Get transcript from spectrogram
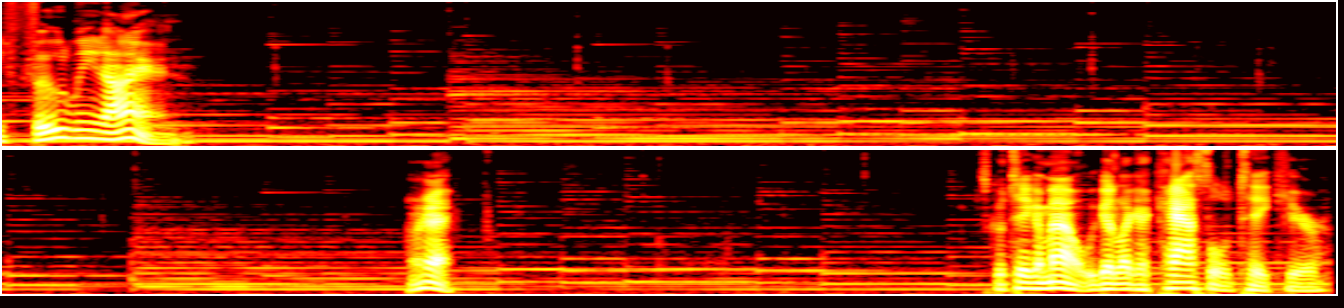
Need food, we need iron. Okay. Let's go take them out. We got like a castle to take here.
